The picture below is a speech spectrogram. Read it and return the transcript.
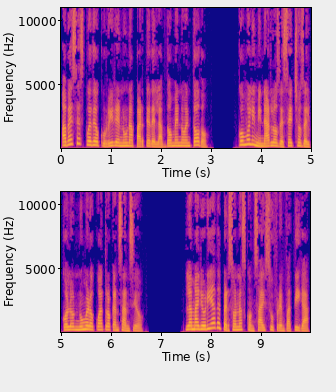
A veces puede ocurrir en una parte del abdomen o en todo. ¿Cómo eliminar los desechos del colon? Número 4. Cansancio. La mayoría de personas con SAI sufren fatiga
